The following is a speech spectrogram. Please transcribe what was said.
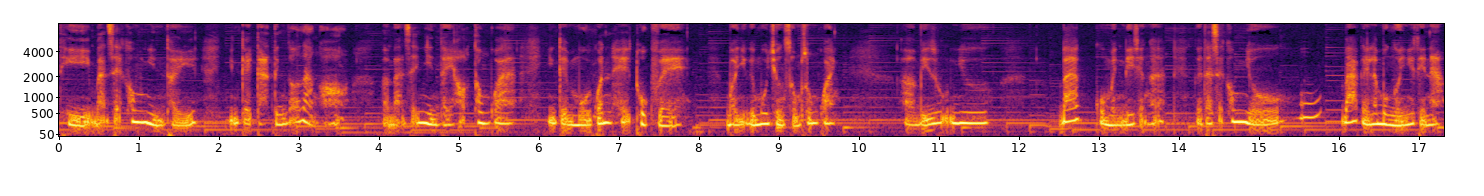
thì bạn sẽ không nhìn thấy những cái cá tính rõ ràng của họ mà bạn sẽ nhìn thấy họ thông qua những cái mối quan hệ thuộc về bởi những cái môi trường sống xung quanh. À, ví dụ như bác của mình đi chẳng hạn người ta sẽ không nhớ bác ấy là một người như thế nào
